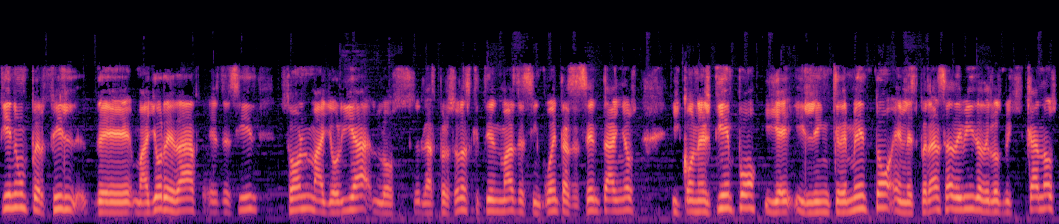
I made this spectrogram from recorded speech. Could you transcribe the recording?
tiene un perfil de mayor edad, es decir, son mayoría los, las personas que tienen más de 50, 60 años y con el tiempo y, el incremento en la esperanza de vida de los mexicanos,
